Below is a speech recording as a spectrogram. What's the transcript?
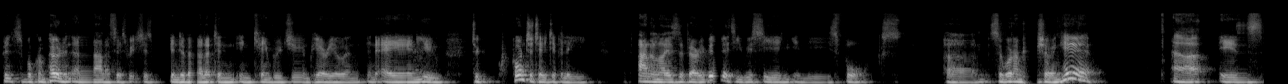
principal component analysis, which has been developed in, in Cambridge Imperial and, and ANU to quantitatively analyze the variability we're seeing in these FORCs. Um, so what I'm showing here uh, is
